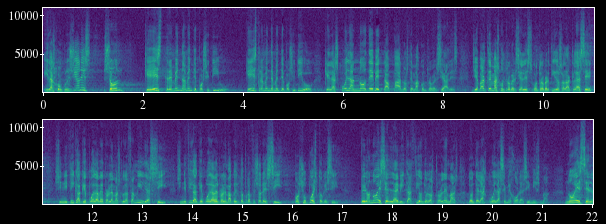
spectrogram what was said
Y las conclusiones son que es tremendamente positivo que es tremendamente positivo, que la escuela no debe tapar los temas controversiales. Llevar temas controversiales controvertidos a la clase significa que puede haber problemas con las familias, sí. Significa que puede haber problemas con estos profesores, sí. Por supuesto que sí. Pero no es en la evitación de los problemas donde la escuela se mejora a sí misma. No es el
